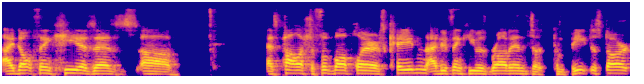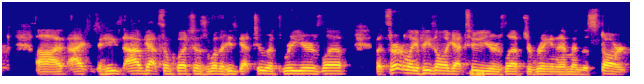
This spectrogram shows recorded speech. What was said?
I don't think he is as uh, as polished a football player as Kayden. I do think he was brought in to compete to start. Uh, I he's I've got some questions whether he's got two or three years left, but certainly if he's only got two years left, you're bringing him in to start.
